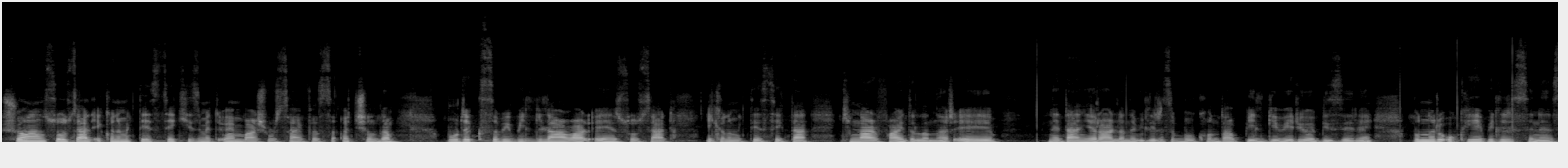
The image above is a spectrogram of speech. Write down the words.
Şu an Sosyal Ekonomik Destek Hizmeti ön başvuru sayfası açıldı. Burada kısa bir bilgiler var. E, sosyal ekonomik destekten kimler faydalanır? E, neden yararlanabiliriz? Bu konuda bilgi veriyor bizlere. Bunları okuyabilirsiniz.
